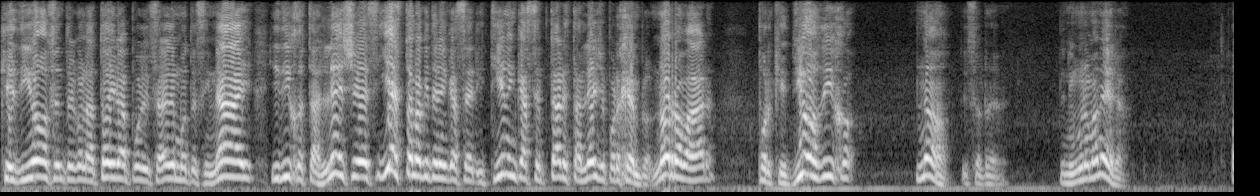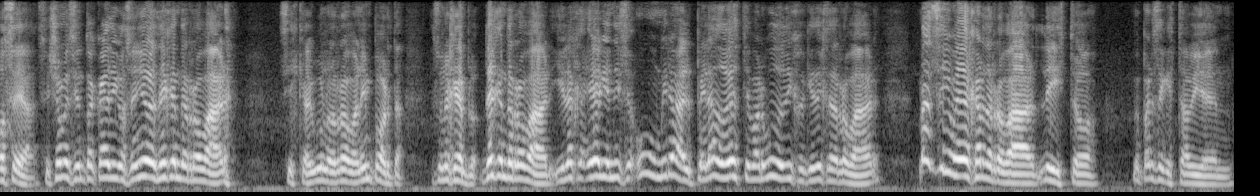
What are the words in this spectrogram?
que Dios entregó la toira por Israel de Montesinay y dijo estas leyes y esto es lo que tienen que hacer y tienen que aceptar estas leyes, por ejemplo, no robar, porque Dios dijo, no, dice el rey, de ninguna manera. O sea, si yo me siento acá y digo, señores, dejen de robar, si es que alguno roba, no importa. Es un ejemplo. Dejen de robar. Y, alguien dice, uh, mira, el pelado este barbudo dijo que deje de robar. Más sí, voy a dejar de robar. Listo. Me parece que está bien.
